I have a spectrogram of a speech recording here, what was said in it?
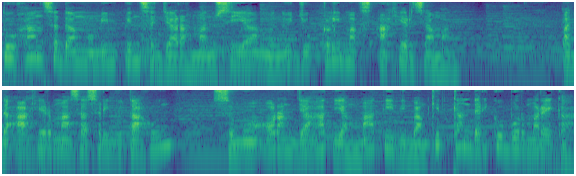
Tuhan sedang memimpin sejarah manusia menuju klimaks akhir zaman. Pada akhir masa seribu tahun, semua orang jahat yang mati dibangkitkan dari kubur mereka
